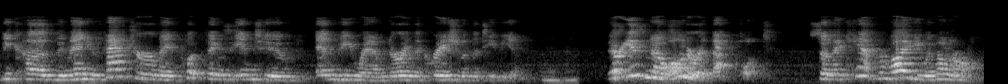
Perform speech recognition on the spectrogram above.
because the manufacturer may put things into NVRAM during the creation of the TPM. Mm -hmm. There is no owner at that point, so they can't provide you with owner auth.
